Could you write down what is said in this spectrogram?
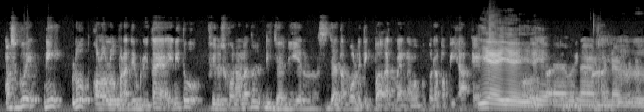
Maksud gue, nih lu kalau lu perhatiin berita ya, ini tuh virus corona tuh dijadiin senjata politik banget main sama beberapa pihak ya. Iya iya iya. Iya benar benar benar.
